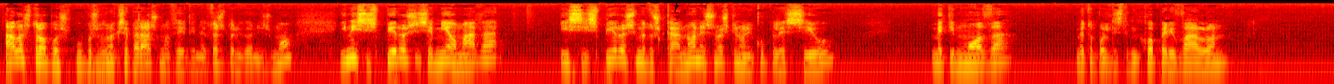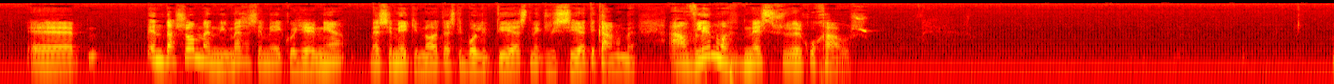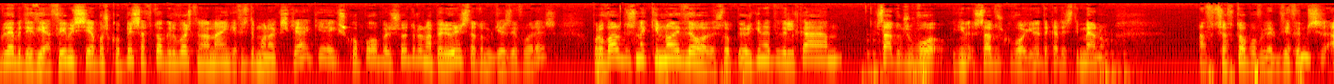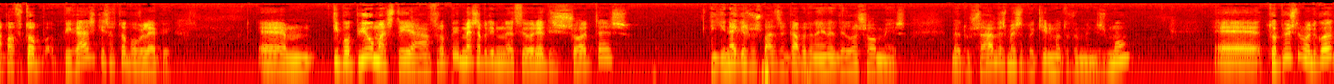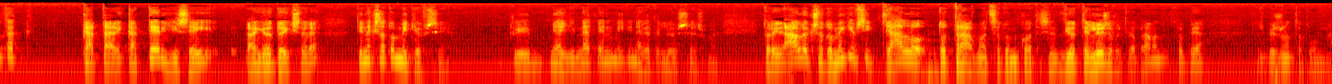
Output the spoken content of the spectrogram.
Άλλος τρόπος που προσπαθούμε να ξεπεράσουμε αυτή την εκτός από τον ειδονισμό είναι η συσπήρωση σε μια ομάδα, η συσπήρωση με τους κανόνες ενός κοινωνικού πλαισίου, με τη μόδα, με το πολιτιστικό περιβάλλον, ε, εντασσόμενοι μέσα σε μια οικογένεια, μέσα σε μια κοινότητα, στην πολιτεία, στην εκκλησία. Τι κάνουμε; Αμβλύνουμε αυτή την αίσθηση του εσωτερικού χάους. Βλέπετε, η διαφήμιση αποσκοπεί σε αυτό ακριβώς την ανάγκη και αυτή τη μοναξιά και έχει σκοπό περισσότερο να περιορίσει τις ατομικές διαφορές, προβάλλοντας ένα κοινό ιδεώδες, το οποίο γίνεται τελικά status quo, status quo γίνεται κατεστημένο. Σε αυτό που βλέπει η διαφήμιση, από αυτό πηγάζει και σε αυτό που βλέπει. Ε, τυποποιούμαστε οι άνθρωποι μέσα από την θεωρία της ισότητας. Οι γυναίκες προσπάθησαν κάποτε να είναι εντελώς όμοιες με τους άνδρες μέσα από το κίνημα του φεμινισμού. Ε, το οποίο στην πραγματικότητα κατέργησε αν και δεν το ήξερε, την εξατομίκευση. Μια γυναίκα είναι μια γυναίκα τελείω. Τώρα είναι άλλο εξατομίκευση και άλλο το τραύμα της ατομικότητας. Είναι δύο τελείως διαφορετικά πράγματα τα οποία ελπίζω να τα πούμε.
